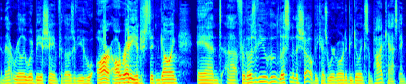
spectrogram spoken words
And that really would be a shame for those of you who are already interested in going and uh, for those of you who listen to the show, because we're going to be doing some podcasting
